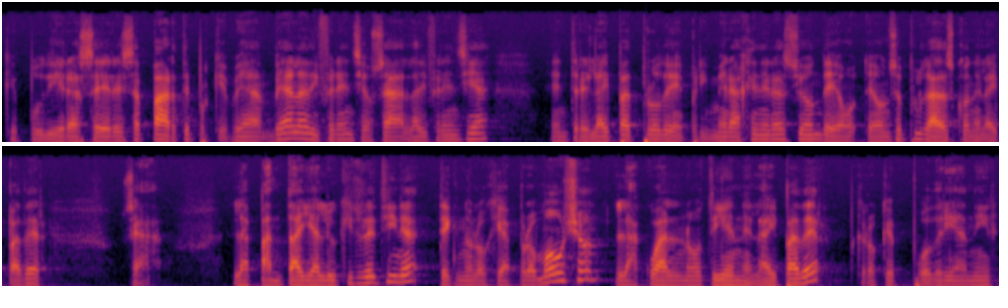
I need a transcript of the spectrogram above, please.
que pudiera ser esa parte, porque vean, vean la diferencia, o sea, la diferencia entre el iPad Pro de primera generación de, de 11 pulgadas con el iPad Air. O sea, la pantalla Liquid Retina, tecnología ProMotion, la cual no tiene el iPad Air. Creo que podrían ir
